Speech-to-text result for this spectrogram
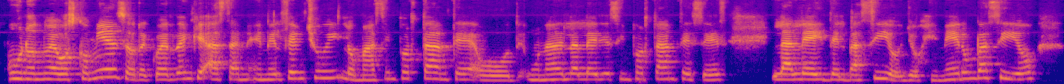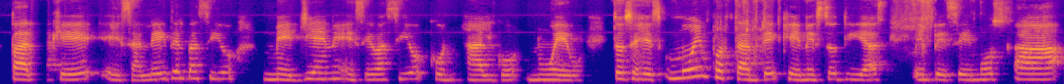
unos nuevos comienzos. Recuerden que hasta en, el Feng Shui lo más importante o una de las leyes importantes es la ley del vacío. Yo genero un vacío para que esa ley del vacío me llene ese vacío con algo nuevo. Entonces es muy importante que en estos días empecemos a,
